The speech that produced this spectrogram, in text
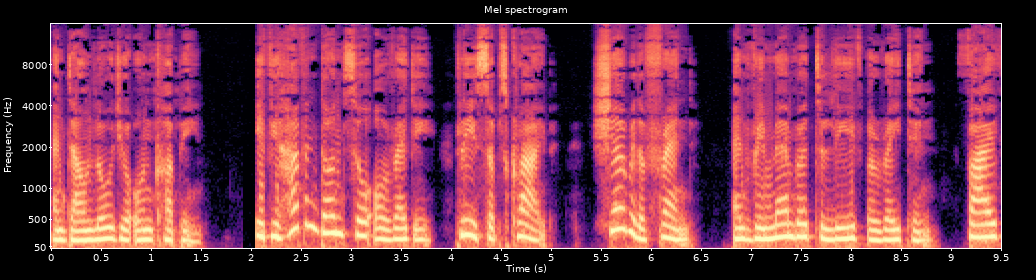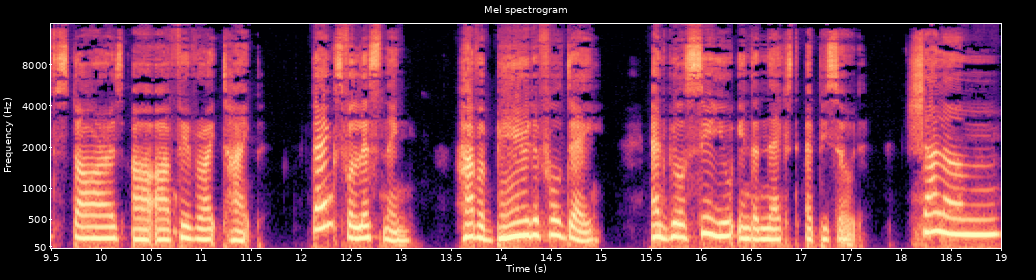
and download your own copy. If you haven't done so already, please subscribe, share with a friend, and remember to leave a rating. Five stars are our favorite type. Thanks for listening. Have a beautiful day and we'll see you in the next episode. Shalom.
